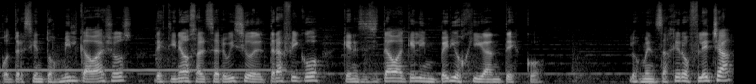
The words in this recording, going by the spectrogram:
con 300.000 caballos destinados al servicio del tráfico que necesitaba aquel imperio gigantesco. Los mensajeros flecha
